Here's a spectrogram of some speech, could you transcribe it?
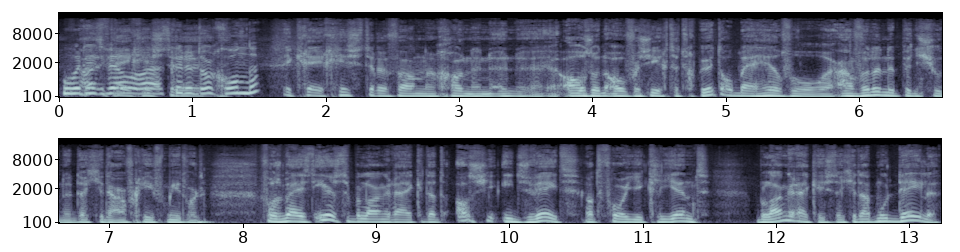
hoe we Nou, dit wel eh, gisteren- kunnen doorgronden? Ik kreeg gisteren van gewoon een, een, al zo'n overzicht. Het gebeurt al bij heel veel aanvullende pensioenen... dat je daarover geïnformeerd wordt. Volgens mij is het eerste belangrijke dat als je iets weet... wat voor je cliënt belangrijk is, dat je dat moet delen.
